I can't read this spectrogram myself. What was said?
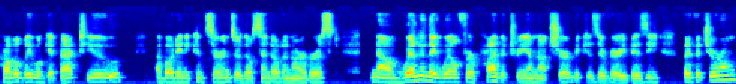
probably will get back to you about any concerns, or they'll send out an arborist. Now, whether they will for a private tree, I'm not sure because they're very busy. But if it's your own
